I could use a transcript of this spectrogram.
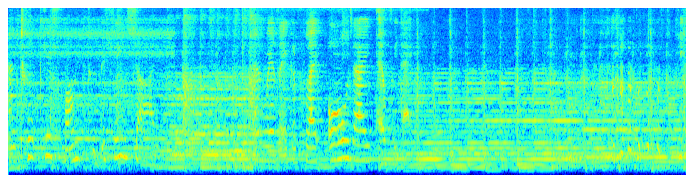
And took his mom to the seaside. and where they could play all day, every day.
